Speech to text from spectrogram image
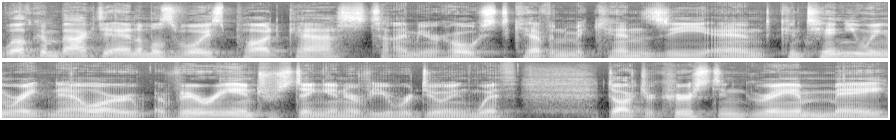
Welcome back to Animals Voice Podcast. I'm your host, Kevin McKenzie, and continuing right now our a very interesting interview we're doing with Dr. Kirsten Graham May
